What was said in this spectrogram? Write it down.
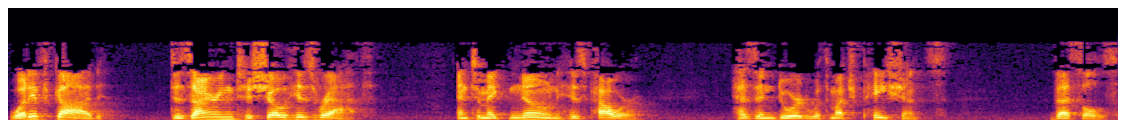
What if God, desiring to show his wrath and to make known his power, has endured with much patience vessels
